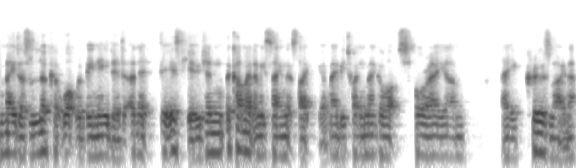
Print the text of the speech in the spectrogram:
made us look at what would be needed, and it, it is huge. And the comment of me saying that's like you know, maybe 20 megawatts for a um, a cruise liner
